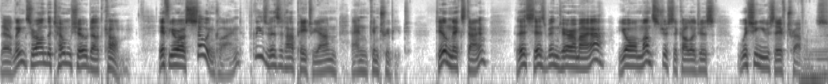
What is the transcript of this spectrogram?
Their links are on thetomeshow.com. If you are so inclined, please visit our Patreon and contribute. Till next time, this has been Jeremiah, your monstrous ecologist, wishing you safe travels.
